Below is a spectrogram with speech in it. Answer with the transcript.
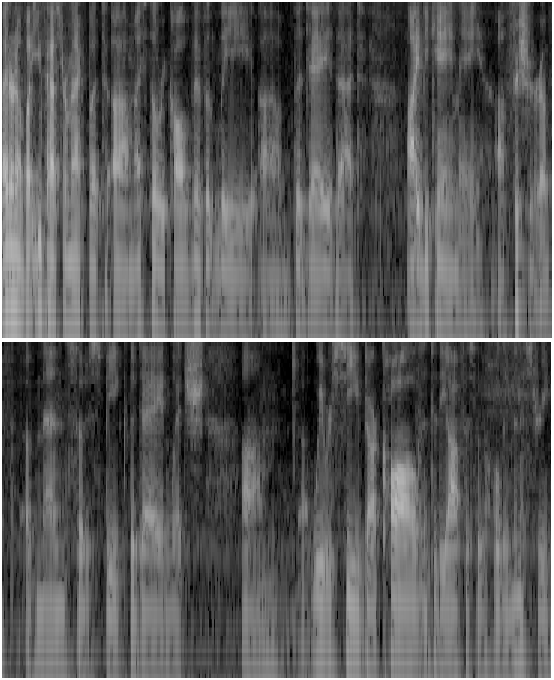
I don't know about you, Pastor Mac, but um, I still recall vividly uh, the day that I became a, a fisher of, of men, so to speak, the day in which um, we received our call into the office of the Holy Ministry.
